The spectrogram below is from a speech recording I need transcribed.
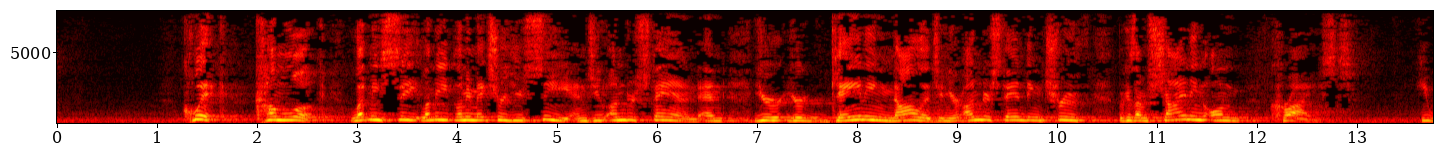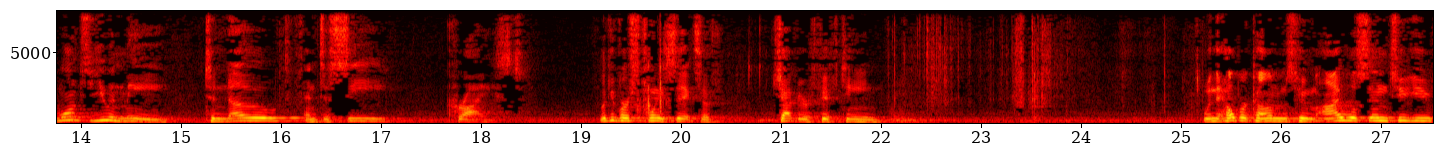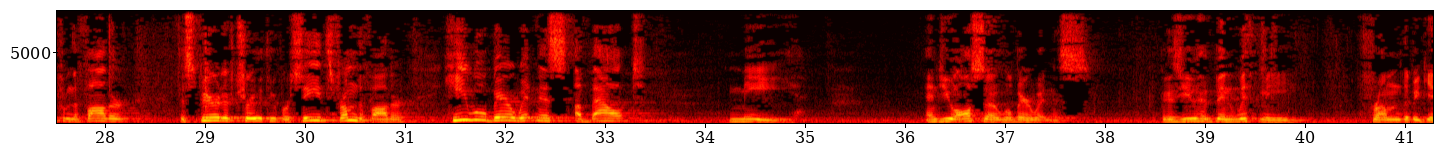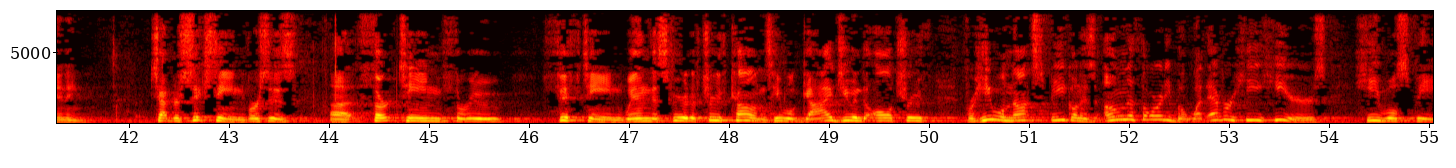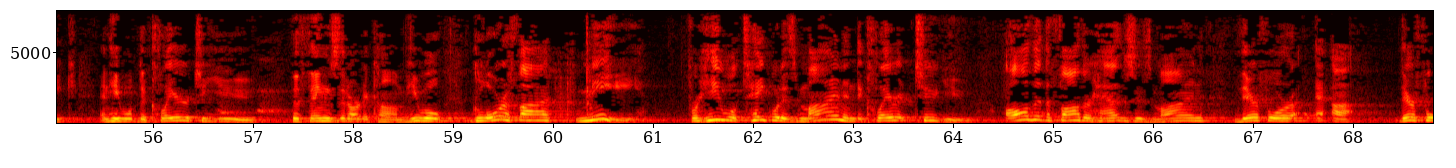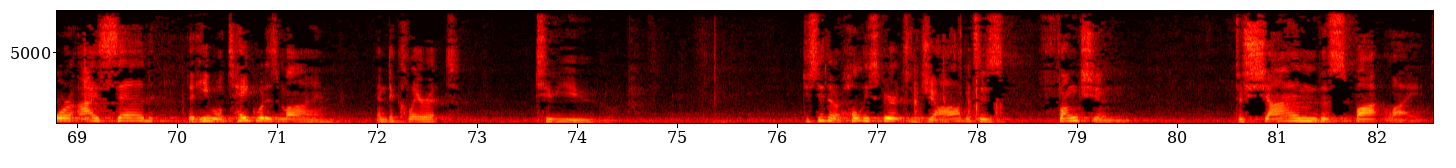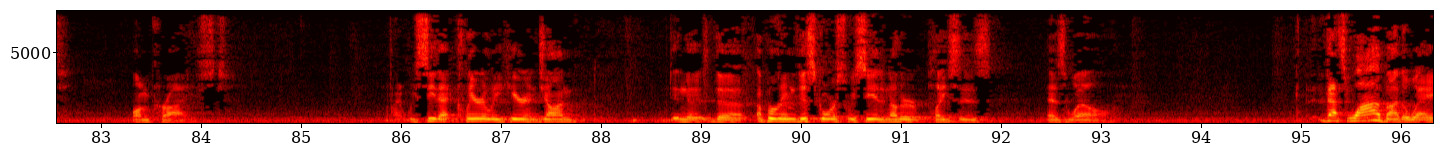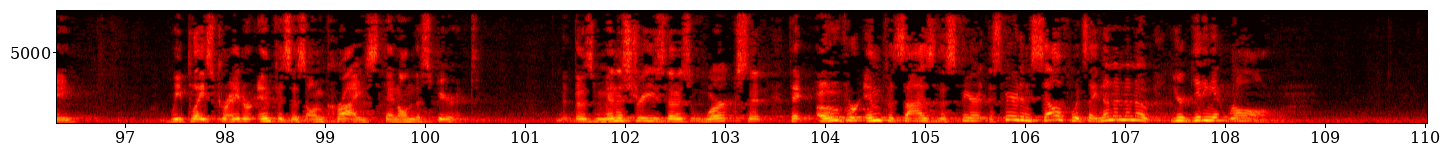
Quick, Come look. Let me see, let me, let me make sure you see and you understand and you're, you're gaining knowledge and you're understanding truth because I'm shining on Christ. He wants you and me to know and to see Christ. Look at verse 26 of chapter 15. When the Helper comes, whom I will send to you from the Father, the Spirit of truth who proceeds from the Father, he will bear witness about me. And you also will bear witness, because you have been with me from the beginning. Chapter 16, verses uh, 13 through 15. When the Spirit of truth comes, he will guide you into all truth, for he will not speak on his own authority, but whatever he hears, he will speak, and he will declare to you the things that are to come. He will glorify me for he will take what is mine and declare it to you. All that the Father has is mine. Therefore, uh, therefore I said that he will take what is mine and declare it to you. Do you see the Holy Spirit's job? It's his function to shine the spotlight on Christ. We see that clearly here in John in the, the upper room discourse, we see it in other places as well. That's why, by the way, we place greater emphasis on Christ than on the Spirit. Those ministries, those works that, that overemphasize the Spirit, the Spirit Himself would say, No, no, no, no, you're getting it wrong.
